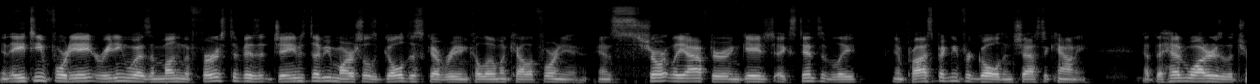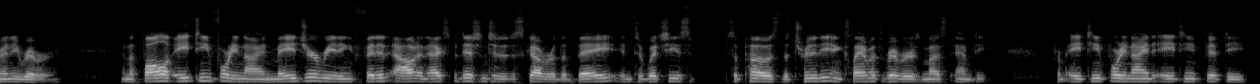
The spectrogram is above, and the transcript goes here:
In 1848, Reading was among the first to visit James W. Marshall's gold discovery in Coloma, California, and shortly after engaged extensively in prospecting for gold in Shasta County, at the headwaters of the Trinity River. In the fall of 1849, Major Reading fitted out an expedition to discover the bay into which he supposed the Trinity and Klamath rivers must empty. From 1849 to 1850,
